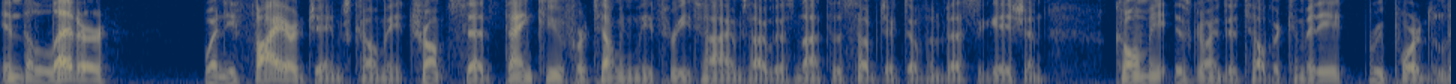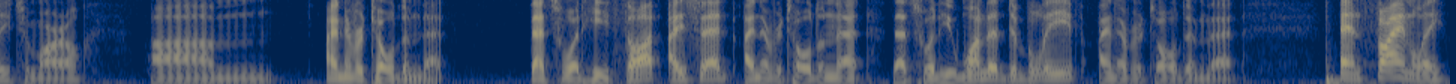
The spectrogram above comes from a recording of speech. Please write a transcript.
in the letter when he fired James Comey, Trump said, "Thank you for telling me three times I was not the subject of investigation." Comey is going to tell the committee reportedly tomorrow. Um, I never told him that. That's what he thought I said. I never told him that. That's what he wanted to believe. I never told him that. And finally,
